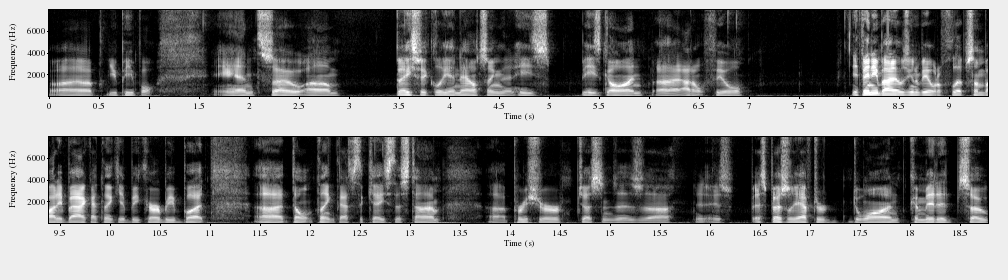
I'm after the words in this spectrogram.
uh, you people. And so, um, basically announcing that he's he's gone. Uh, I don't feel. If anybody was going to be able to flip somebody back, I think it'd be Kirby, but uh, don't think that's the case this time. Uh, pretty sure Justin is, uh, especially after Dwan committed so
